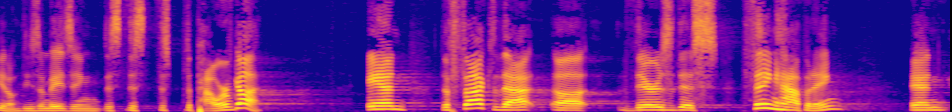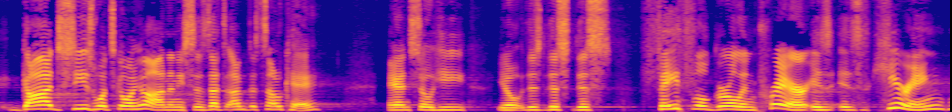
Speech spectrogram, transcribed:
you know, these amazing, this, this, this, the power of God. And the fact that uh, there's this thing happening and God sees what's going on, and He says, that's, that's not okay. And so He, you know, this, this, this faithful girl in prayer is, is hearing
